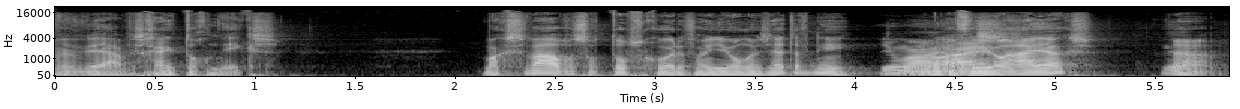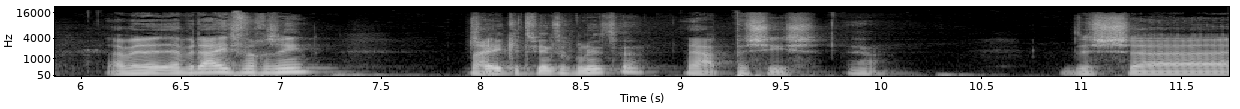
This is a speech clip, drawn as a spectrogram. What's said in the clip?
ja, waarschijnlijk toch niks. Max Waal was toch topscorer van Jong AZ of niet? Jong Ja, Ajax. van Jong Ajax? Ja. Ja. Hebben, we, hebben we daar iets van gezien? Nee. Zeker 20 minuten? Ja, precies. Ja. Dus eh,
